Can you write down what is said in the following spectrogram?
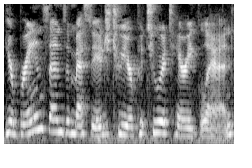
your brain sends a message to your pituitary gland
